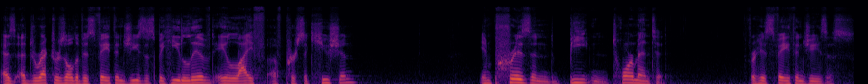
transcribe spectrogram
as a direct result of his faith in Jesus, but he lived a life of persecution, imprisoned, beaten, tormented for his faith in Jesus.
